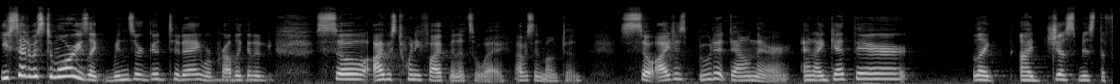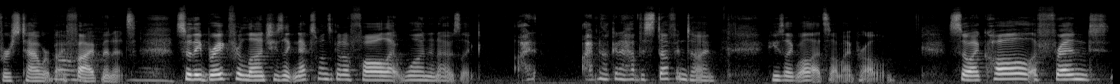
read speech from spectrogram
You said it was tomorrow. He's like, winds are good today. We're probably going to. So I was 25 minutes away. I was in Moncton. So I just boot it down there, and I get there like I just missed the first tower by oh, five minutes. Man. So they break for lunch. He's like, next one's going to fall at one. And I was like, I, I'm not going to have the stuff in time. He's like, well, that's not my problem. So I call a friend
